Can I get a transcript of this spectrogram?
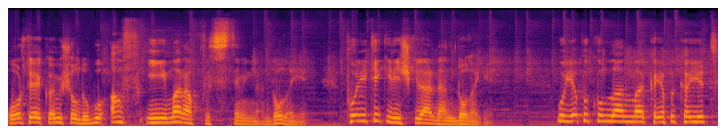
ortaya koymuş olduğu bu af, imar affı sisteminden dolayı, politik ilişkilerden dolayı, bu yapı kullanma, yapı kayıt,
